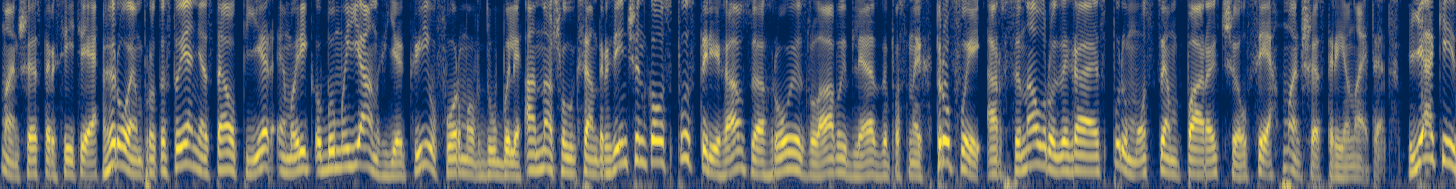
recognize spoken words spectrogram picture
Манчестер Сіті. Героєм протистояння став П'єр Емерік Обамеянг, який оформив дубль. А наш Олександр Зінченко спостерігав за грою з лави для запасних. Трофей Арсенал розіграє з переможцем пари Челсі Манчестер Юнайтед. Як і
